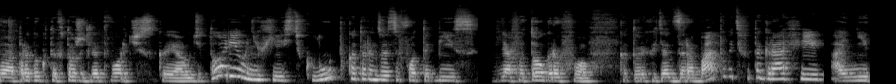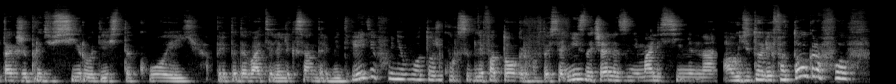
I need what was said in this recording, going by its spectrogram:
э, продуктов тоже для творческой аудитории. У них есть клуб, который называется Фотобиз для фотографов, которые хотят зарабатывать фотографии. Они также продюсируют, есть такой преподаватель Александр Медведев, у него тоже курсы для фотографов. То есть они изначально занимались именно аудиторией фотографов.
